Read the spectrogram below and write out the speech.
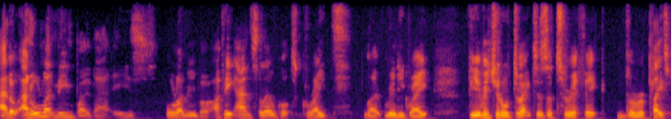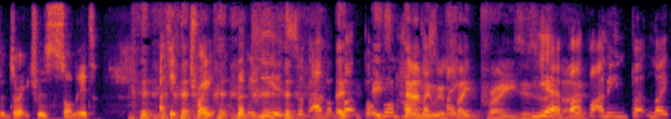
and, and all I mean by that is, all I mean by, I think Ansel Elgort's great, like really great. The original directors are terrific. The replacement director is solid. I think the trailer, no, but he is. But, but, but it's Ron Howard damning with make- fake praise, isn't Yeah, it? but, but I mean, but like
